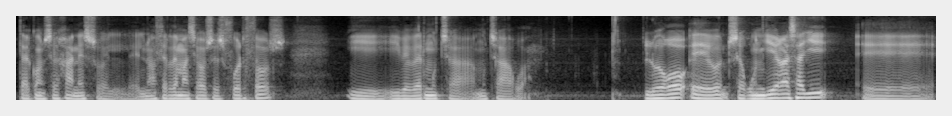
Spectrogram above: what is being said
te aconsejan eso, el, no hacer demasiados esfuerzos y, beber mucha, mucha agua. Luego, eh, según llegas allí, eh,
